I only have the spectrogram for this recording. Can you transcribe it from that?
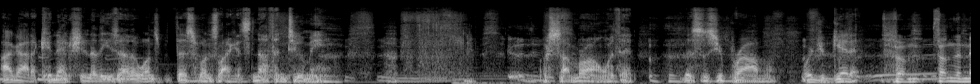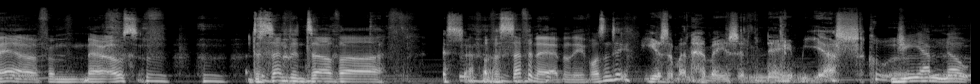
I got a connection to these other ones, but this one's like it's nothing to me. There's something wrong with it. This is your problem. Where'd you get it? From from the mayor, from Mayor Oseph. A descendant of uh of a Sephine, I believe, wasn't he? He is an amazing name, yes. GM note,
